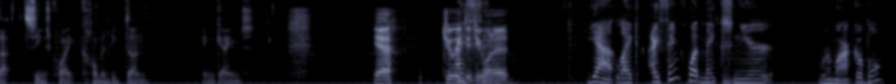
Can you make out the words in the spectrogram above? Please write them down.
that seems quite commonly done in games. Yeah, Julie, I did you want to? Yeah, like I think what makes NieR remarkable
